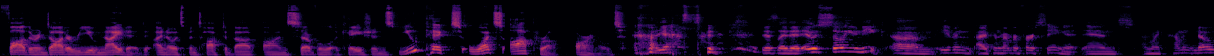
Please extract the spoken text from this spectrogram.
father and daughter reunited. I know it's been talked about on several occasions. You picked what's opera, Arnold? yes, yes, I did. It was so unique. Um, even I can remember first seeing it, and I'm like, how many? No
